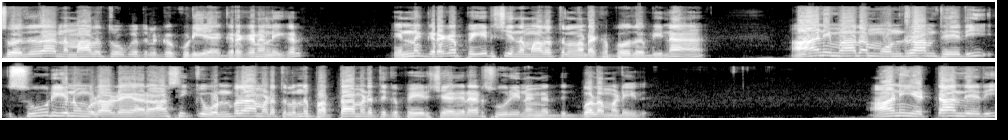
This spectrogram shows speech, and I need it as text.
ஸோ இதுதான் இந்த மாத தூக்கத்தில் இருக்கக்கூடிய கிரக நிலைகள் என்ன கிரக பயிற்சி இந்த மாதத்தில் நடக்க போகுது அப்படின்னா ஆனி மாதம் ஒன்றாம் தேதி சூரியன் உங்களுடைய ராசிக்கு ஒன்பதாம் இடத்துலேருந்து பத்தாம் இடத்துக்கு பயிற்சி ஆகிறார். சூரியன் அங்கே திக்பலம் அடையுது. ஆனி எட்டாம் தேதி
